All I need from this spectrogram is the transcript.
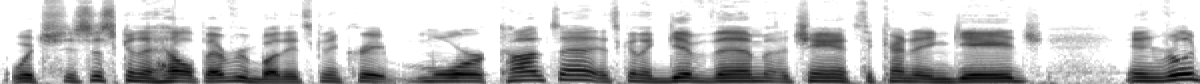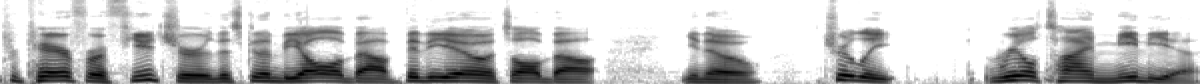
which is just going to help everybody. It's going to create more content, it's going to give them a chance to kind of engage and really prepare for a future that's going to be all about video. It's all about, you know, truly real-time media.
